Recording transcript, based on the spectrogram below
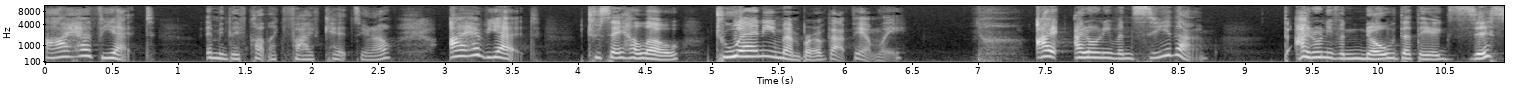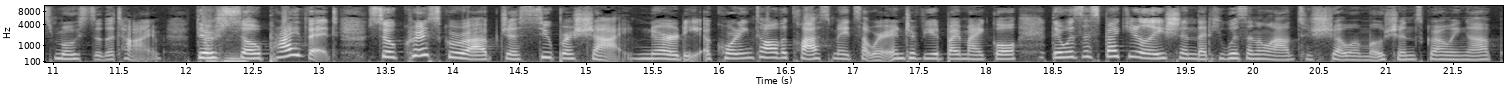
I have yet, I mean, they've got like five kids, you know? I have yet to say hello to any member of that family. I, I don't even see them. I don't even know that they exist most of the time. They're so private. So Chris grew up just super shy, nerdy. According to all the classmates that were interviewed by Michael, there was a speculation that he wasn't allowed to show emotions growing up.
